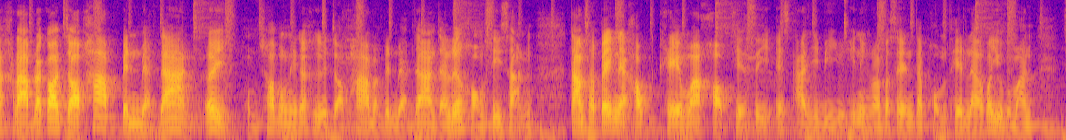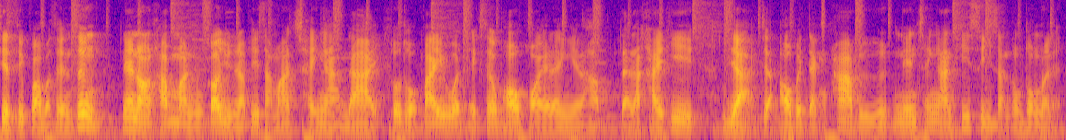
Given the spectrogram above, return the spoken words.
นะครับ แล้วก็จอภาพเป็นแบบด้าน เอ้ย ผมชอบตรงนี้ก็คือจอภาพมันเป็นแบบด้าน แต่เรื่องของสีสัน ตามสเปคเนี่ยเขาเคลมว่าขอบเขตสี sRGB อยู่ที่ 100%แต่ผมเทสแล้วก็อยู่ประมาณ 70 กว่าเปอร์เซ็นต์ ซึ่งแน่นอนครับ มันก็อยู่ในระดับที่สามารถใช้งานได้ ทั่วๆไป Word Excel PowerPoint อะไรอย่างเงี้ยนะครับ แต่ถ้าใครที่อยากจะเอาไปแต่งภาพหรือเน้นใช้งานที่สีสันตรงๆหน่อยเนี่ย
